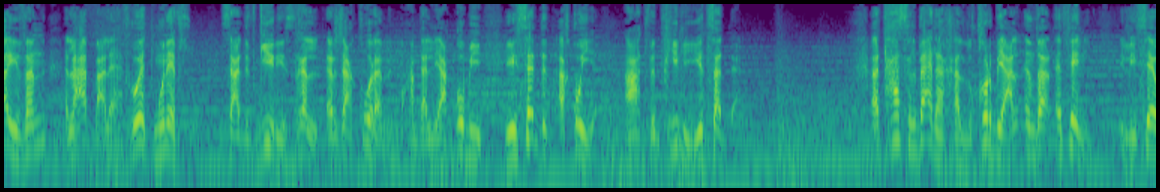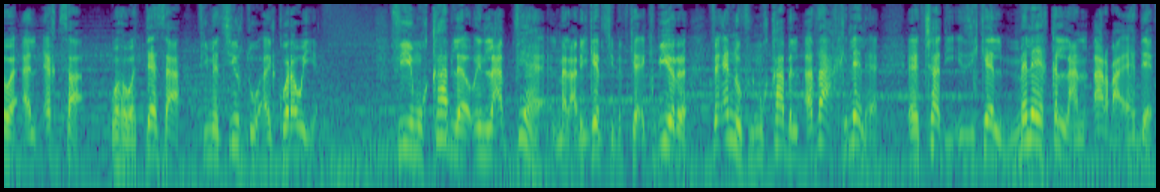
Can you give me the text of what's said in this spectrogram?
أيضا لعب على هفوات منافسه. سعد فقير يستغل إرجاع كرة من محمد علي يعقوبي يسدد قويا عاطف الدخيلي يتصدى أتحصل بعدها خالد القربي على الإنذار الثاني اللي ساوى الإقصاء وهو التاسع في مسيرته الكروية. في مقابلة وإن لعب فيها الملعب الجابسي بذكاء كبير فإنه في المقابل أضاع خلالها تشادي إيزيكيل ما لا يقل عن الأربع أهداف.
